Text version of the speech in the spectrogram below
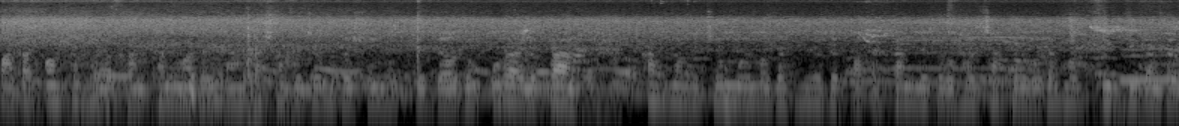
পাতার অন্তর হলো খান খান মাদের ঘণ্টা শব্দ জগতের সৌন্দর্য দেওদম উড়াইলো প্রাণ। কাজ নামে জম্মুর মধ্যে হিরোদের পাতার টান দিয়ে করে ভর চাকরি কথা ভর দিক দিগান্তার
